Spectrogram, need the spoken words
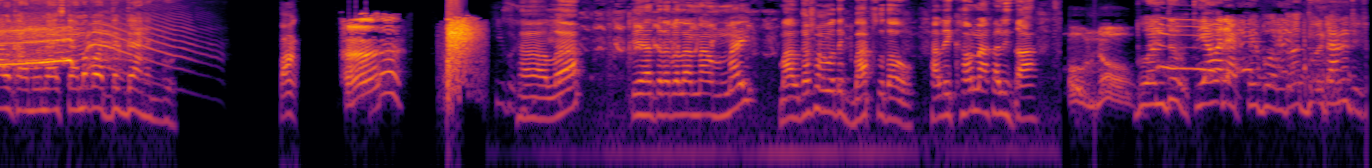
মাল খামো না আজকে আমাকে অর্ধেক আনব। শালা বেলা নাম নাই মাল খাওয়ার সময় আমাদের বাপস দাও খালি খাও না খালি তা বন্ধু তুই আমার একটাই বন্ধু দুই টানে দিস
